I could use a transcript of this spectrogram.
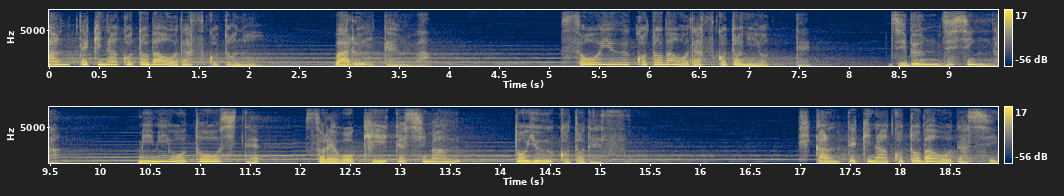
悲観的な言葉を出すことの悪い点はそういう言葉を出すことによって自分自身が耳を通してそれを聞いてしまうということです。悲観的な言葉を出し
